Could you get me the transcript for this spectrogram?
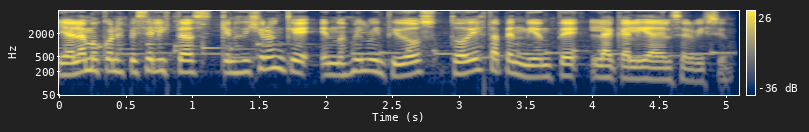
Y hablamos con especialistas que nos dijeron que en 2022 todavía está pendiente la calidad del servicio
